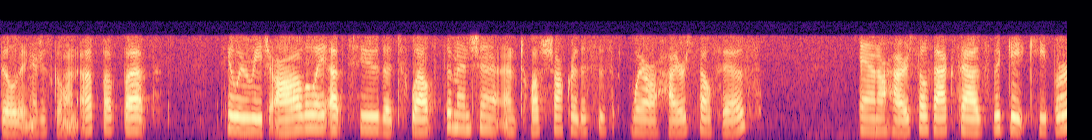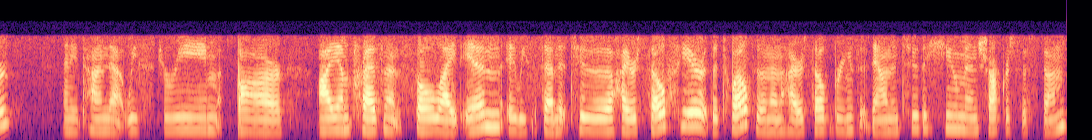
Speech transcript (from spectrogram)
building. You're just going up, up, up, till we reach all the way up to the 12th dimension and 12th chakra. This is where our higher self is, and our higher self acts as the gatekeeper. Anytime that we stream our I am present, soul light in. We send it to the higher self here at the 12th, and then the higher self brings it down into the human chakra system.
